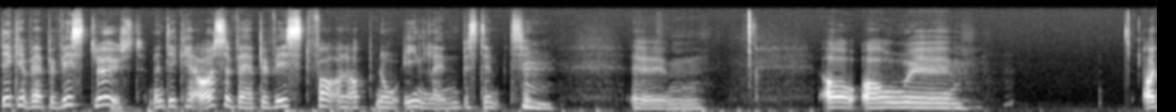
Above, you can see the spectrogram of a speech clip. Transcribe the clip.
det kan være bevidst løst, men det kan også være bevidst for at opnå en eller anden bestemt ting. Mm. Øhm, og, og, øh, og,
